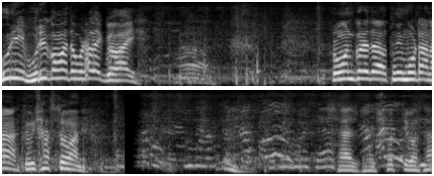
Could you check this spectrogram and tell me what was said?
ভুরি ভুরি কমাতে উঠা লাগবে ভাই। প্রমাণ করে দাও তুমি মোটা না তুমি স্বাস্থ্যবান। শেষ ভাই সত্যি কথা।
